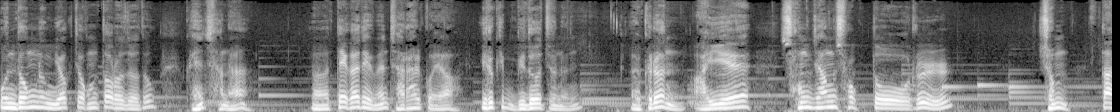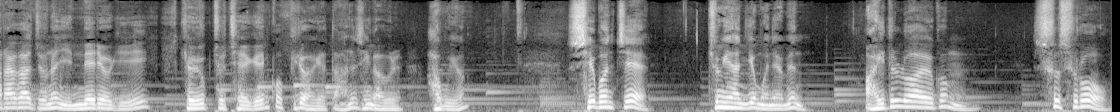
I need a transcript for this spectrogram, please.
운동 능력 조금 떨어져도 괜찮아. 어, 때가 되면 잘할 거야. 이렇게 믿어주는 어, 그런 아이의 성장 속도를 좀 따라가주는 인내력이 교육 주체에겐 꼭 필요하겠다 하는 생각을 하고요. 세 번째 중요한 게 뭐냐면 아이들로 하여금 스스로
